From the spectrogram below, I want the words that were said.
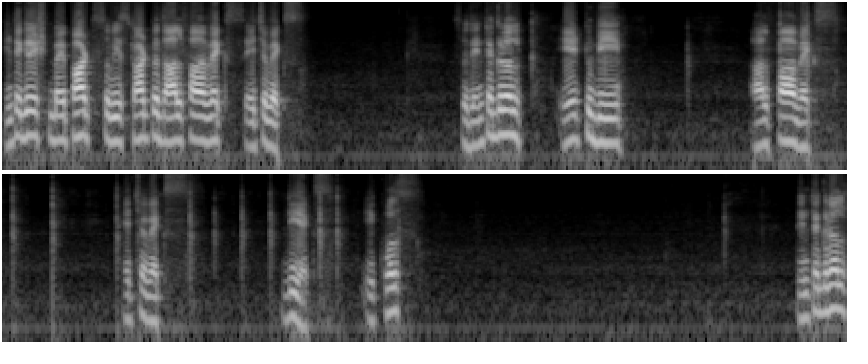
Integration by parts so we start with alpha of x h of x so, the integral a to b alpha of x h of x dx equals integral.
